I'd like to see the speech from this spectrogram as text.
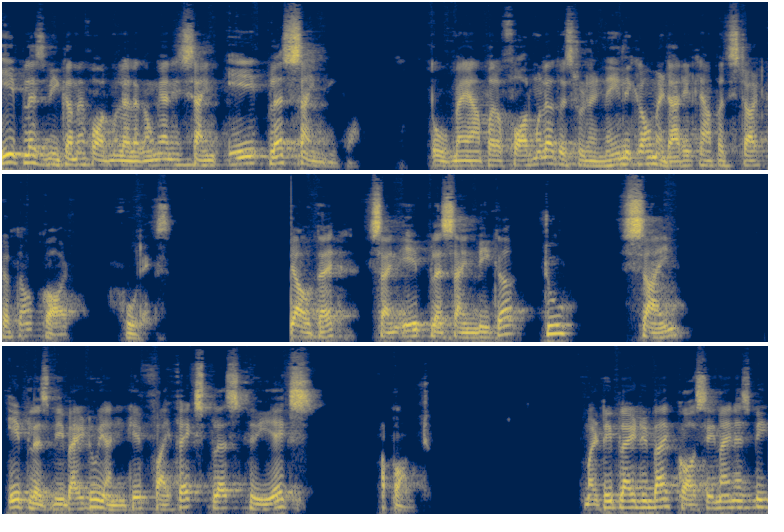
a प्लस बी का मैं फॉर्मूला लगाऊँगा यानी sine a plus sine B का तो मैं यहाँ पर फॉर्मूला तो स्टूडेंट नहीं लिख रहा हूँ, मैं डायरेक्ट यहाँ पर स्टार्ट करता हूँ कॉट फोर एक्स क्या होता है? Sine A plus sine B का two sine A plus B by two यानी कि five x plus three x upon two multiplied by cos A minus B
